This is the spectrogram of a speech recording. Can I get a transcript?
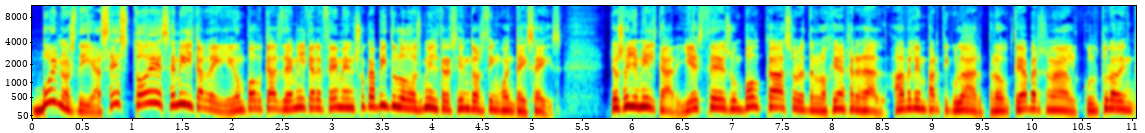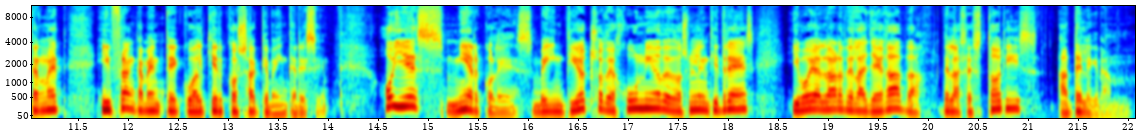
Buenos días, esto es Emilcar Daily, un podcast de Emilcar FM en su capítulo 2356. Yo soy Emilcar y este es un podcast sobre tecnología en general, Apple en particular, productividad personal, cultura de Internet y francamente cualquier cosa que me interese. Hoy es miércoles 28 de junio de 2023 y voy a hablar de la llegada de las stories a Telegram.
